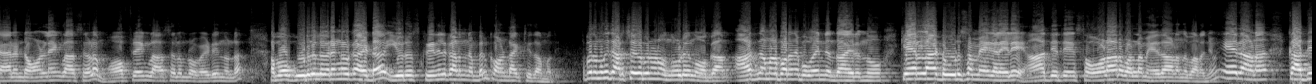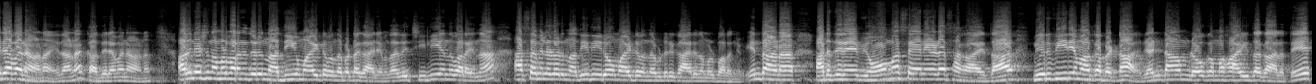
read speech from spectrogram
ടാലന്റ് ഓൺലൈൻ ക്ലാസ്സുകളും ഓഫ്ലൈൻ ക്ലാസ്സുകളും പ്രൊവൈഡ് ചെയ്യുന്നുണ്ട്. അപ്പോൾ കൂടുതൽ വിവരങ്ങൾക്കായിട്ട് ഈ ഒരു സ്ക്രീനിൽ കാണുന്ന നമ്പറിൽ കോൺടാക്ട് ചെയ്താൽ മതി. അപ്പോൾ നമുക്ക് ചർച്ച ചെയ്തപ്പോൾ ഒന്നുകൂടി നോക്കാം. ആദ്യം നമ്മൾ പറഞ്ഞ പോയിന്റ് എന്തായിരുന്നു? കേരള ടൂറിസം മേഖലയിലെ ആദ്യത്തെ സോളാർ വള്ളം ഏതാണെന്ന് പറഞ്ഞു. ഏതാണ്? കതിരവനാണ്. ഏതാണ്? കതിരവനാണ്. അതിനുശേഷം നമ്മൾ പറഞ്ഞത് ഒരു നദിയുമായിട്ട് ബന്ധപ്പെട്ട കാര്യം. അതായത് ചിലി എന്ന് പറയുന്ന അസമിലുള്ള ഒരു നദീതീരവുമായിട്ട് ബന്ധപ്പെട്ട ഒരു കാര്യം നമ്മൾ പറഞ്ഞു. എന്താണ്? അടുത്തിടെ വ്യോമസേനയുടെ സഹായത്താൽ നിർവീര്യമാക്കപ്പെട്ട രണ്ടാം ലോകമഹായുദ്ധ കാലത്തെ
